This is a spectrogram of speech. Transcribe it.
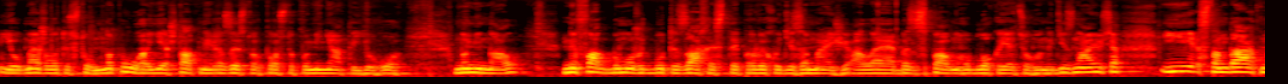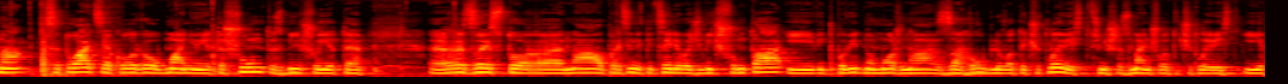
і обмежувати струм. Напруга є штатний резистор, просто поміняти його номінал. Не факт, бо можуть бути захисти при виході за межі, але без справного блоку я цього не дізнаюся. І стандартна ситуація, коли ви обманюєте шунт, збільшуєте резистор на операційний підсилювач від шунта, і відповідно можна загрублювати чутливість, точніше зменшувати чутливість і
